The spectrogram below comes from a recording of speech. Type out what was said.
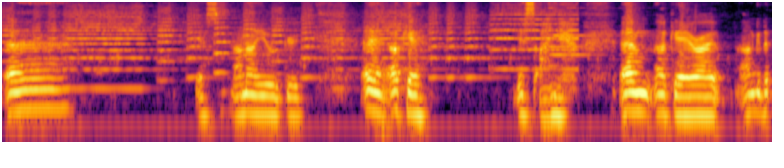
Uh, yes, I know you agree. Uh, okay. Yes, I knew. Um, okay, right. I'm gonna.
